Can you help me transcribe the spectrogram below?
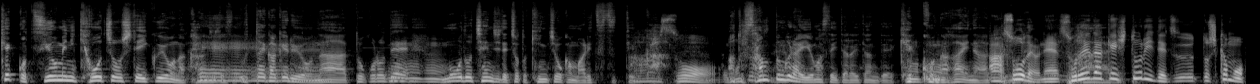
結構強めに強調していくような感じですへえ訴えかけるようなところで、うんうんうん。モードチェンジでちょっと緊張感もありつつっていうあかそう。あと3分ぐらいい読ませていただいたんで結構長いなっていうので。あそうだよね。それだけはい。一人でずっとしかも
